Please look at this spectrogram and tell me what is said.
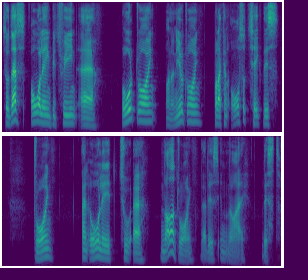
So that's overlaying between a old drawing on a new drawing but I can also take this drawing and overlay it to another drawing that is in my list.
